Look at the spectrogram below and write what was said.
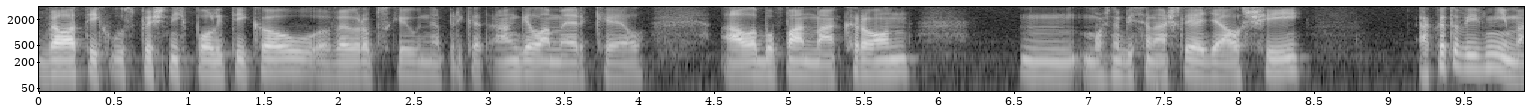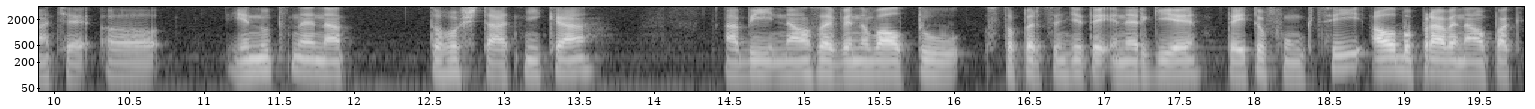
veľa tých úspešných politikov v Európskej únii, napríklad Angela Merkel, alebo pán Macron, m, možno by sa našli aj ďalší. Ako to vy vnímate? Uh, je nutné na toho štátnika, aby naozaj venoval tú 100% tej energie tejto funkcii, alebo práve naopak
